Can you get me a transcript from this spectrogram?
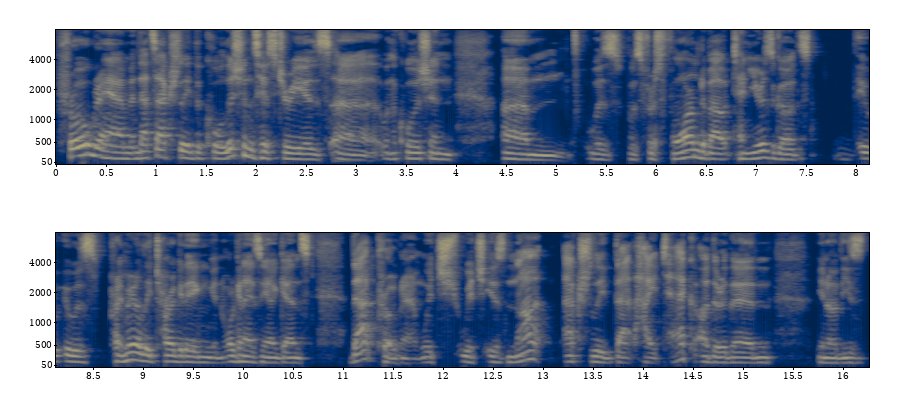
program, and that's actually the coalition's history is uh, when the coalition um, was was first formed about ten years ago. This it, it, was primarily targeting and organizing against that program, which which is not actually that high tech, other than you know these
